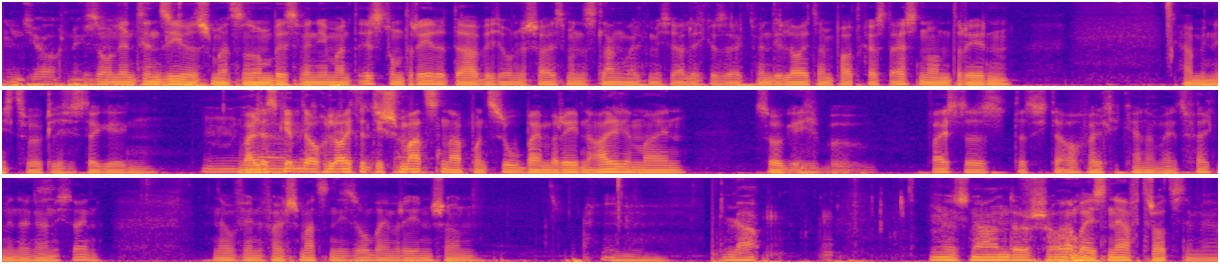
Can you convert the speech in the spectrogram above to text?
Und ich auch nicht. So ein intensives Schmerzen. So ein bisschen, wenn jemand isst und redet, da habe ich ohne Scheiß, man, das langweilt mich ehrlich gesagt. Wenn die Leute im Podcast essen und reden, habe ich nichts Wirkliches dagegen. Hm, Weil ja, es gibt auch Leute, die schmatzen ab und zu beim Reden allgemein. So, ich äh, weiß, dass, dass ich da auch welche kenne, aber jetzt fällt mir da gar nicht ein. Ja, auf jeden Fall schmatzen die so beim Reden schon. Mhm. Ja. Das ist eine andere Show. Aber es nervt trotzdem, ja.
